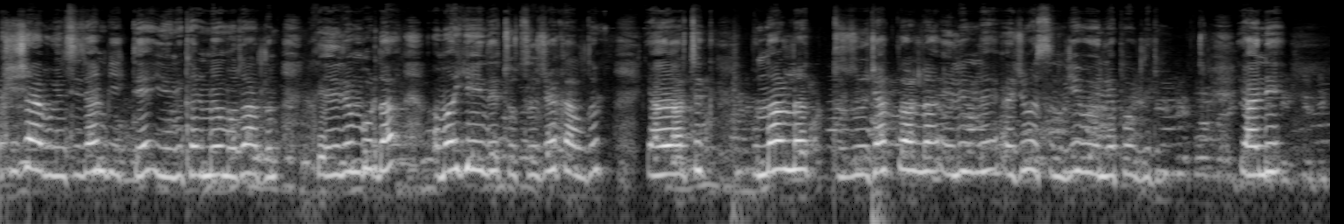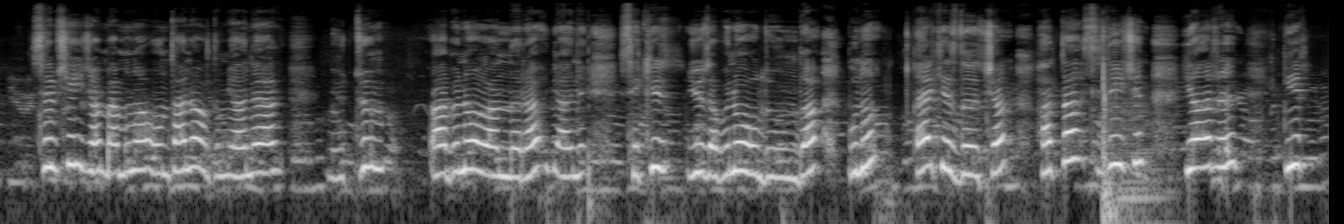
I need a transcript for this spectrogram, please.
arkadaşlar bugün sizden birlikte yeni kaleme moda aldım. Kalemim burada ama yine de tutulacak aldım. Yani artık bunlarla tutulacaklarla elimle acımasın diye böyle yapabilirim. Yani size bir şey diyeceğim ben buna 10 tane aldım. Yani bütün abone olanlara yani 800 abone olduğunda bunu herkes dağıtacağım. Hatta sizin için yarın bir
